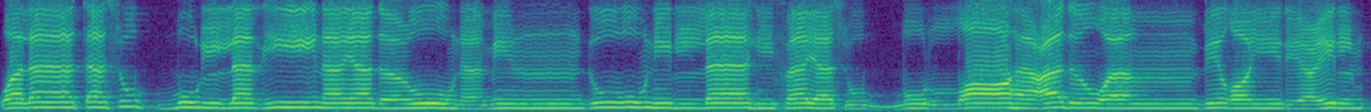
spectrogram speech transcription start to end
ولا تسبوا الذين يدعون من دون الله فيسبوا الله عدوا بغير علم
